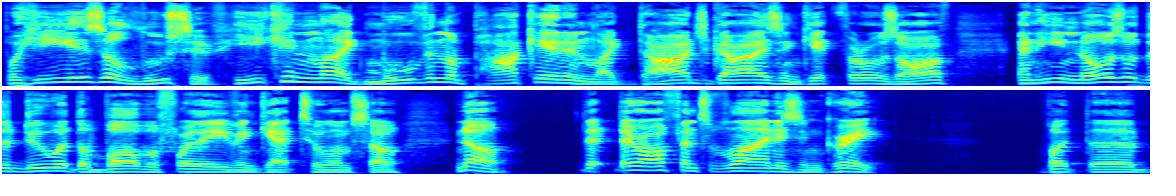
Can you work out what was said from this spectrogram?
but he is elusive. He can like move in the pocket and like dodge guys and get throws off, and he knows what to do with the ball before they even get to him. So no, th- their offensive line isn't great. But the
